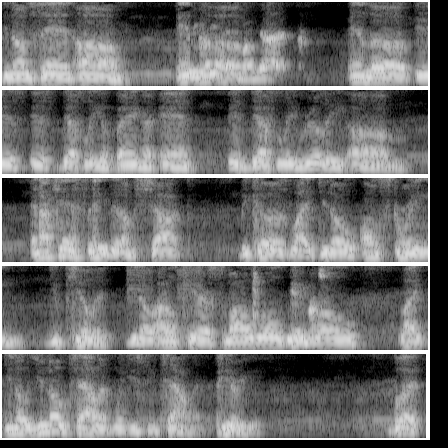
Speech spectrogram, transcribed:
You know what I'm saying? Um, in love, in love is is definitely a banger, and it definitely really. Um, and I can't say that I'm shocked because like you know on screen you kill it. You know i don't care small role big role. Like you know you know talent when you see talent period. But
